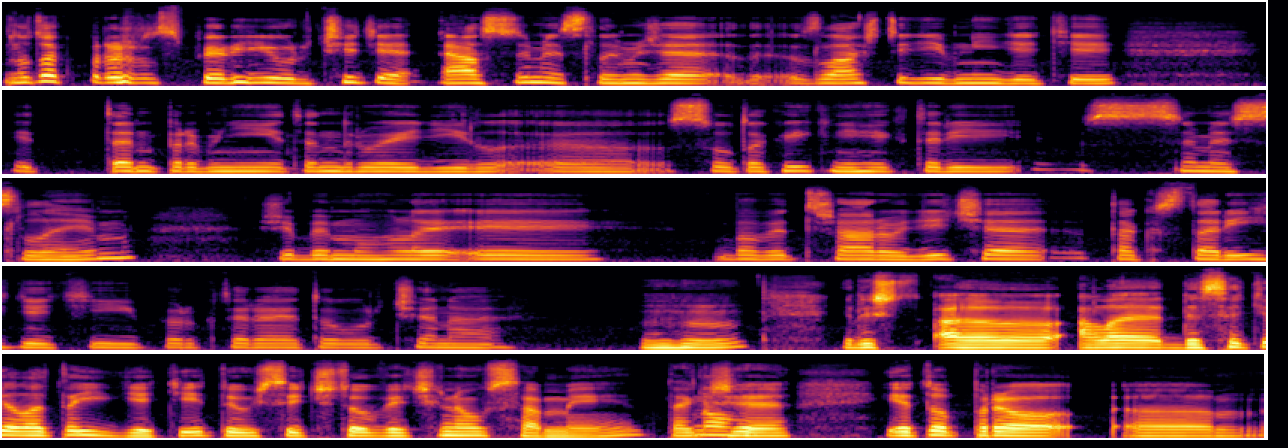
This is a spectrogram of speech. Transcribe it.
No tak pro dospělý určitě. Já si myslím, že zvlášť ty divné děti, i ten první, i ten druhý díl, uh, jsou takové knihy, které si myslím, že by mohly i bavit třeba rodiče tak starých dětí, pro které je to určené. Mhm. Když, uh, ale desetileté děti, ty už si čtou většinou sami, takže no. je to pro um,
